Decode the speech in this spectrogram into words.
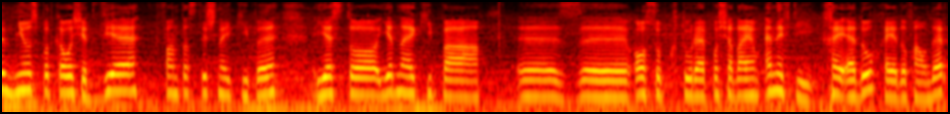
tym dniu spotkały się dwie fantastyczne ekipy. Jest to jedna ekipa y, z osób, które posiadają NFT HeyEdu, HeyEdu Founder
